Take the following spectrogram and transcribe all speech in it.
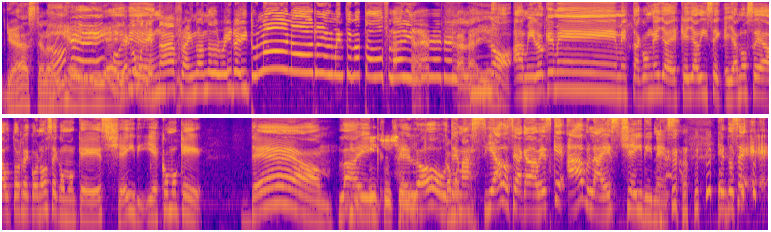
Yes, te lo dije. Ella como que estaba flying under the radar. Y tú, no, no, realmente no estado flying. No, a mí lo que me, me está con ella es que ella dice, ella no se autorreconoce como que es shady. Y es como que, damn, like, hello, demasiado. O sea, cada vez que habla es shadiness. Entonces, eh,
